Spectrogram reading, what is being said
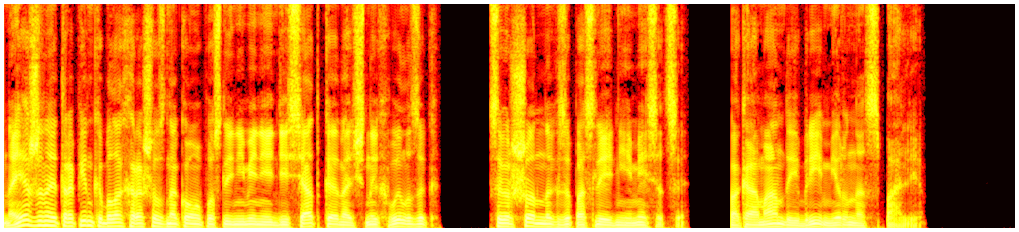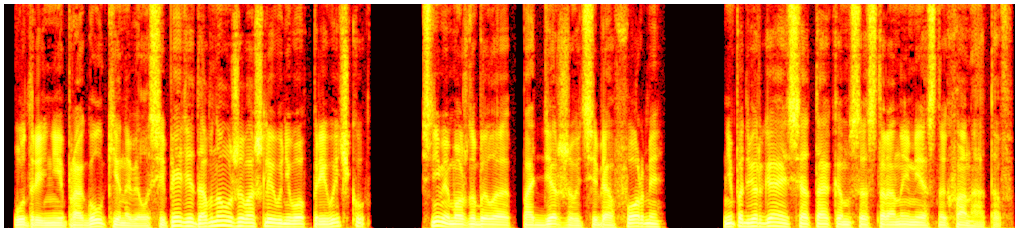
Наезженная тропинка была хорошо знакома после не менее десятка ночных вылазок, совершенных за последние месяцы, пока Аманда и Бри мирно спали. Утренние прогулки на велосипеде давно уже вошли у него в привычку. С ними можно было поддерживать себя в форме, не подвергаясь атакам со стороны местных фанатов.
